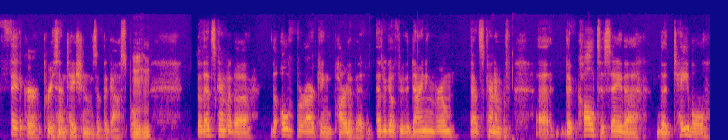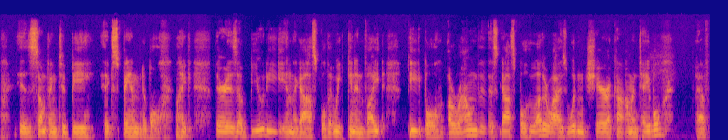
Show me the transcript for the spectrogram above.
thicker presentations of the gospel mm-hmm. so that's kind of the the overarching part of it. As we go through the dining room, that's kind of uh, the call to say the the table is something to be expandable. Like there is a beauty in the gospel that we can invite people around this gospel who otherwise wouldn't share a common table. Have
